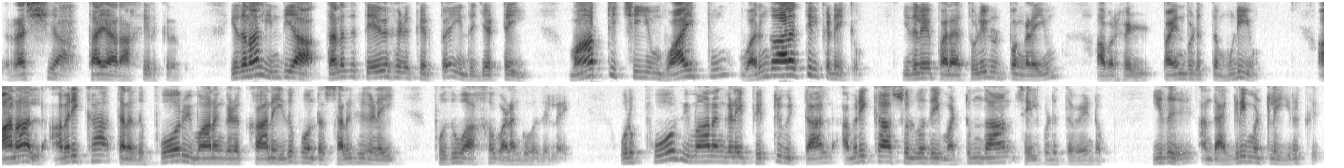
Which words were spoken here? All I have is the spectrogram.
ரஷ்யா தயாராக இருக்கிறது. இதனால் இந்தியா தனது தேவைகளுக்கேற்ப இந்த ஜெட்டை மாற்றி செய்யும் வாய்ப்பும் வருங்காலத்தில் கிடைக்கும். இதிலே பல தொழில்நுட்பங்களையும் அவர்கள் பயன்படுத்த முடியும். ஆனால் அமெரிக்கா தனது போர் விமானங்களுக்கான இது போன்ற சலுகைகளை பொதுவாக வழங்குவதில்லை. ஒரு போர் விமானங்களை பெற்றுவிட்டால் அமெரிக்கா சொல்வதை மட்டும்தான் செயல்படுத்த வேண்டும். இது அந்த அக்ரிமெண்ட்டில் இருக்குது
